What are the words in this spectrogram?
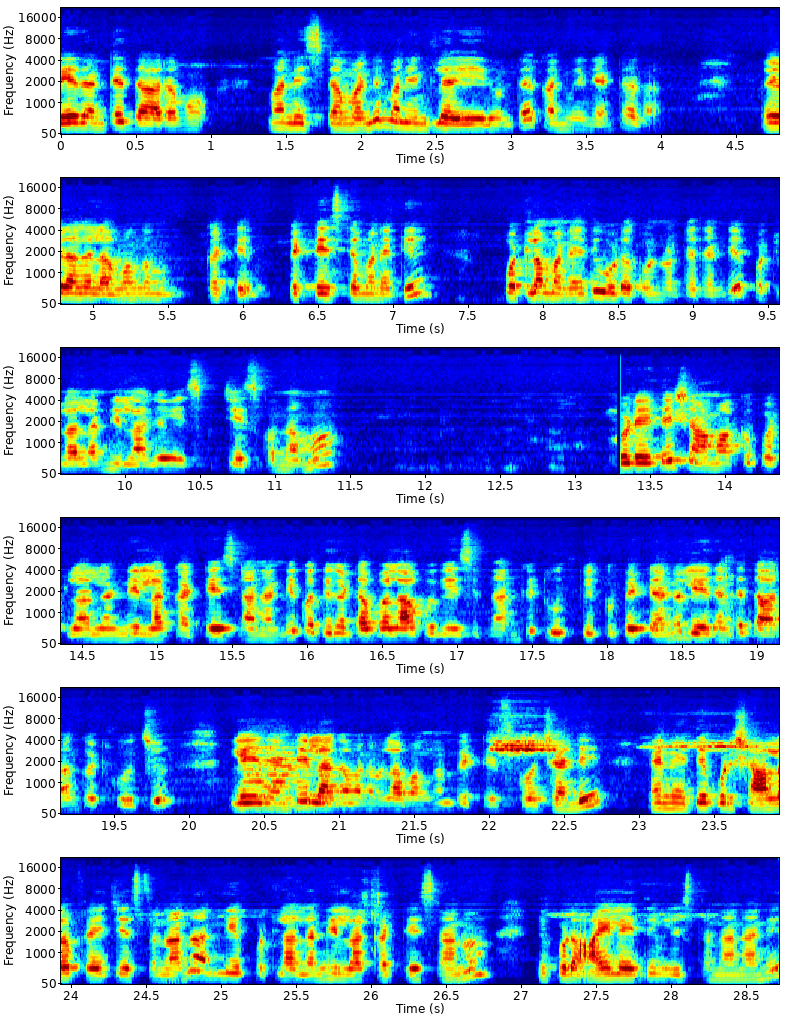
లేదంటే దారము మన ఇష్టం అండి. మన ఇంట్లో ఏది ఉంటే కన్వీనియంట్ అలా. ఇలాగ లవంగం కట్టే పెట్టేస్తే మనకి పొట్లం అనేది ఊడకుండా ఉంటుందండి. పొట్లాలన్నీ ఇలాగే వేసు చేసుకుందాము ఇప్పుడైతే షామాకు పొట్లాలన్నీ ఇలా కట్టేసినానండి. కొద్దిగా డబ్బలాకు ఆకు వేసి దానికి టూత్ పిక్ పెట్టాను. లేదంటే దారం కట్టుకోవచ్చు. లేదంటే ఇలాగ మనం లవంగం పెట్టేసుకోవచ్చు అండి నేనైతే ఇప్పుడు షాల్లో ఫ్రై చేస్తున్నాను. అన్ని పొట్లాలన్నీ ఇలా కట్టేసినాను. ఇప్పుడు ఆయిల్ అయితే వేస్తున్నానండి.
